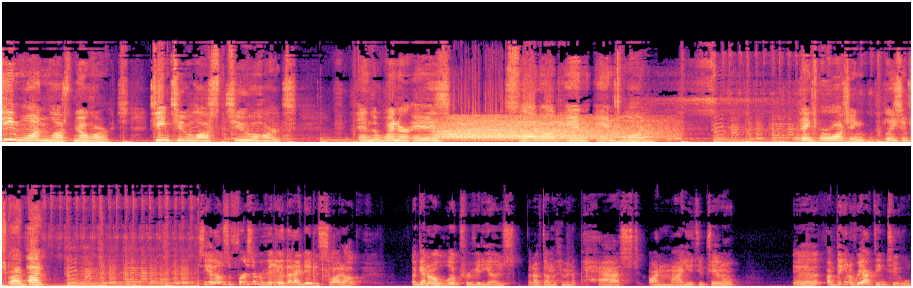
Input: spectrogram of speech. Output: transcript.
Team one lost no hearts. Team two lost two hearts. And the winner is Slawdog and Antwan. Thanks for watching. Please subscribe. Bye. So yeah, that was the first ever video that I did with Sly Dog. Again, I'll look for videos that I've done with him in the past on my YouTube channel. Uh, I'm thinking of reacting to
